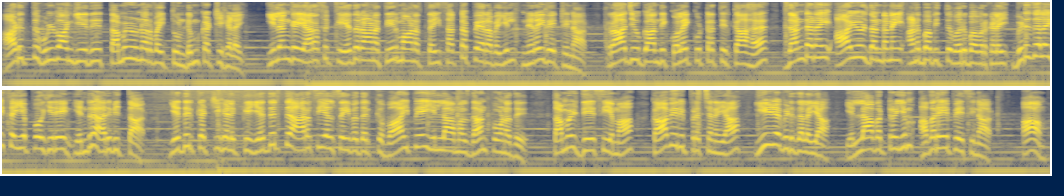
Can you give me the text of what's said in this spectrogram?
அடுத்து உள்வாங்கியது தமிழுணர்வை தூண்டும் கட்சிகளை. இலங்கை அரசுக்கு எதிரான தீர்மானத்தை சட்டப்பேரவையில் நிறைவேற்றினார். ராஜீவ் காந்தி கொலை குற்றத்திற்காக தண்டனை ஆயுள் தண்டனை அனுபவித்து வருபவர்களை விடுதலை செய்யப் போகிறேன் என்று அறிவித்தார். எதிர்க்கட்சிகளுக்கு எதிர்த்து அரசியல் செய்வதற்கு வாய்ப்பே இல்லாமல் தான் போனது. தமிழ் தேசியமா? காவிரி பிரச்சனையா ஈழ விடுதலையா? எல்லாவற்றையும் அவரே பேசினார். ஆம்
